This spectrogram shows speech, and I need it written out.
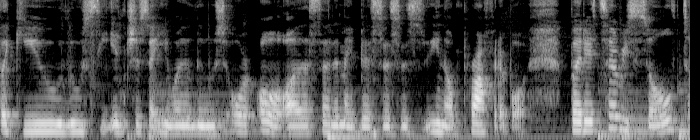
like you lose the inches that you want to lose, or oh, all of a sudden my business is, you know, profitable. But it's a result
